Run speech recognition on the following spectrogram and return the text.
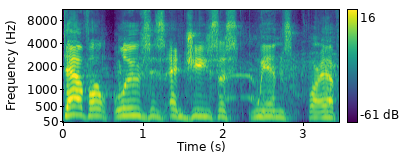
devil loses, and Jesus wins forever.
